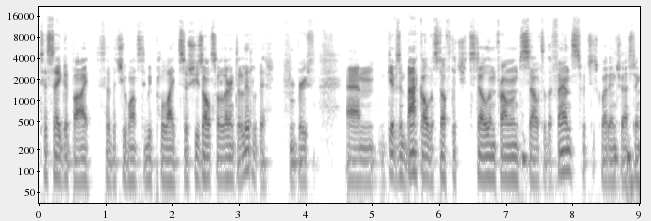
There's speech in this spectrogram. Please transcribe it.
to say goodbye, so that she wants to be polite. So she's also learned a little bit from Bruce. Um, gives him back all the stuff that she'd stolen from him to sell to the fence, which is quite interesting.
